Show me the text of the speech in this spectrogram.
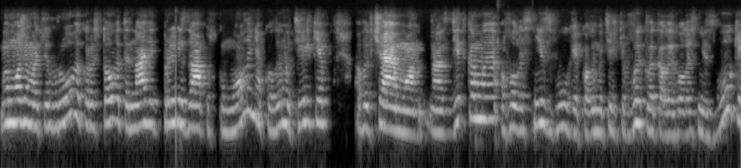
ми можемо цю гру використовувати навіть при запуску мовлення, коли ми тільки вивчаємо з дітками голосні звуки, коли ми тільки викликали голосні звуки,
